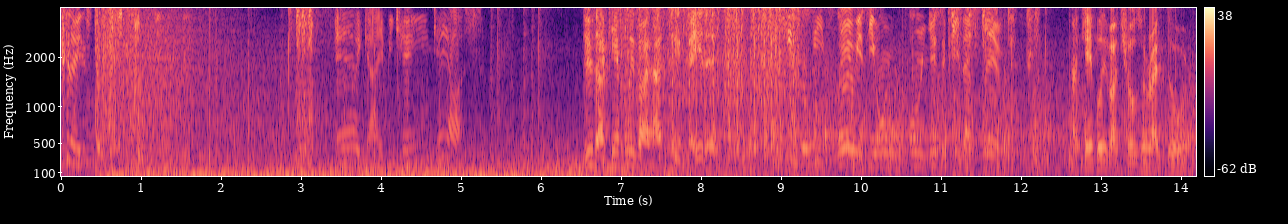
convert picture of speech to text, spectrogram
and I still can't And the guy became chaos. Dude, I can't believe I actually made it. I can't believe Larry is the only, only SCP that lived. I can't believe I chose the right door.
